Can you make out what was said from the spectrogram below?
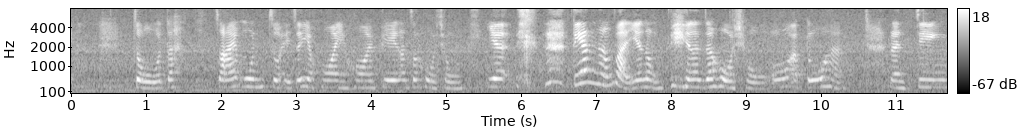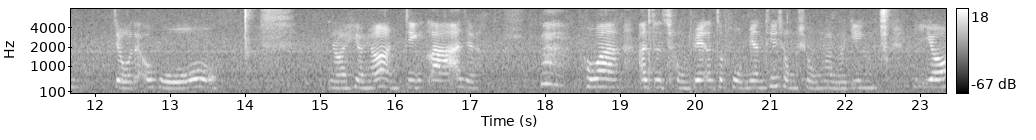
อะโจตายมุนสวยจะ อย่าหอยหอยเปียเราจะโหชง เยอะ เตี้ยนทั้งฝ่ายเยอะหลงเปียเราจะโหชง โอ้อัตู้ค่ะหลันจริง โจแต่โอ้โห 原来有人进啦就，เพราะว่าอาจจะชงเป็นอาจจะโหเมียนที่ชงชงหล่อนกินย้อม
